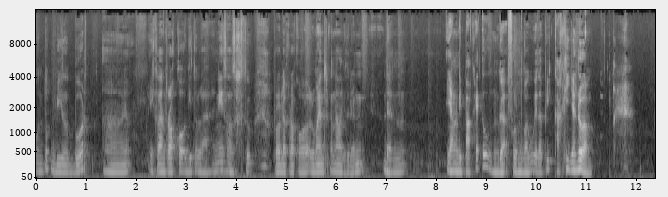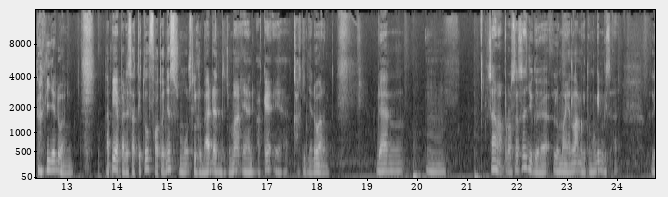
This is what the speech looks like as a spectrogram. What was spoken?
untuk billboard uh, iklan rokok gitulah. Ini salah satu produk rokok lumayan terkenal gitu. Dan dan yang dipakai tuh nggak full muka gue tapi kakinya doang. Kakinya doang tapi ya pada saat itu fotonya semua seluruh badan tuh cuma yang dipakai ya kakinya doang. Dan hmm, sama prosesnya juga lumayan lama gitu mungkin bisa 5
